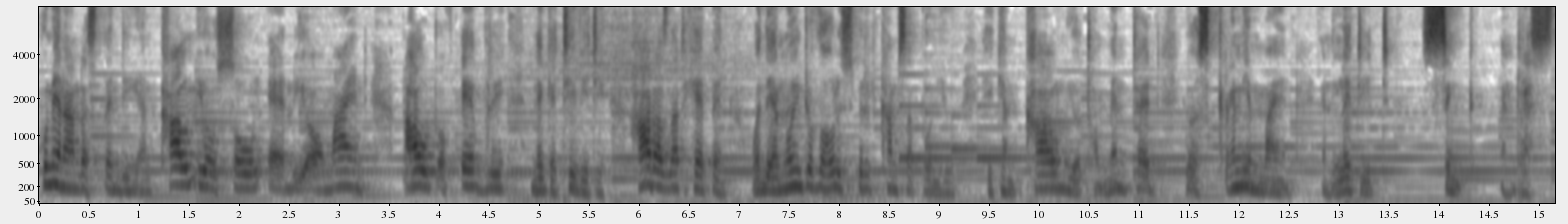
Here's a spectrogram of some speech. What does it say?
human understanding and calm your soul and your mind out of every negativity. How does that happen? When the anointing of the Holy Spirit comes upon you, He can calm your tormented, your screaming mind and let it sink and rest.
